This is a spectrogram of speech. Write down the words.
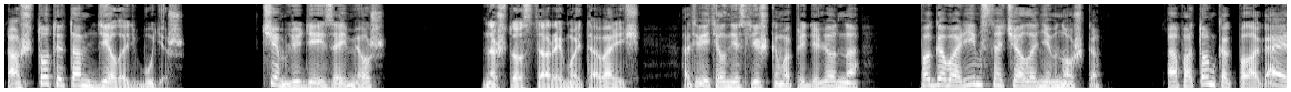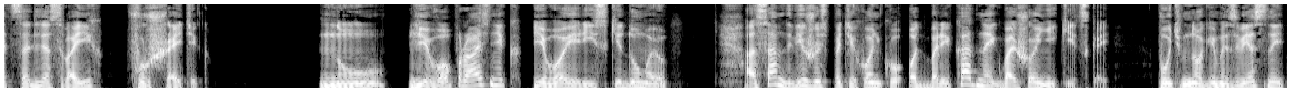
«А что ты там делать будешь? Чем людей займешь?» На что старый мой товарищ ответил не слишком определенно, «Поговорим сначала немножко, а потом, как полагается, для своих фуршетик». «Ну, его праздник, его и риски, думаю» а сам движусь потихоньку от Баррикадной к Большой Никитской. Путь многим известный,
